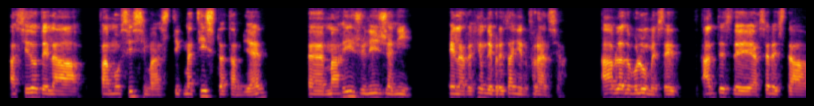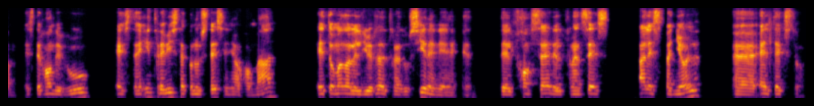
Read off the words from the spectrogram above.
ha sido de la famosísima estigmatista también, eh, Marie-Julie Jany, en la región de Bretaña, en Francia. Ha hablado volúmenes. Eh, antes de hacer esta, este rendezvous, esta entrevista con usted, señor Román, he tomado la libertad de traducir en, en, del francés, del francés al español, eh, el texto.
